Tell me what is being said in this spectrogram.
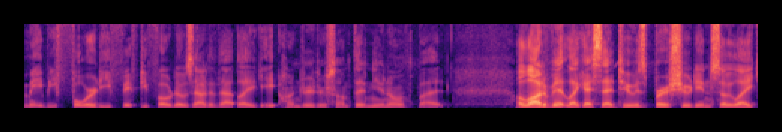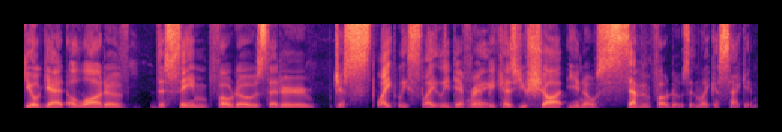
maybe 40 50 photos out of that like 800 or something you know but a lot of it like i said too is burst shooting so like you'll get a lot of the same photos that are just slightly slightly different Right. because you shot you know seven photos in like a second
